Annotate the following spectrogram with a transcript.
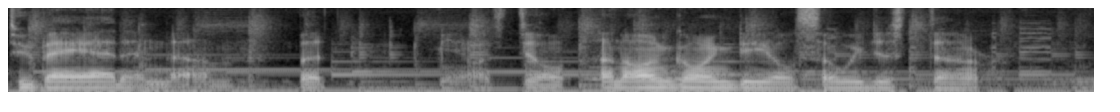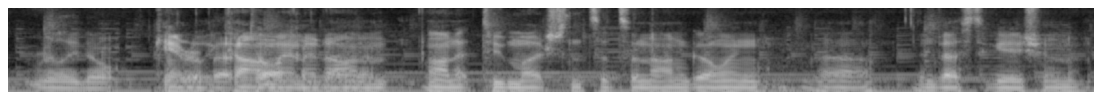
too bad, and um, but you know, it's still an ongoing deal. So we just uh, really don't can't really comment it on it. on it too much since it's an ongoing uh, investigation.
